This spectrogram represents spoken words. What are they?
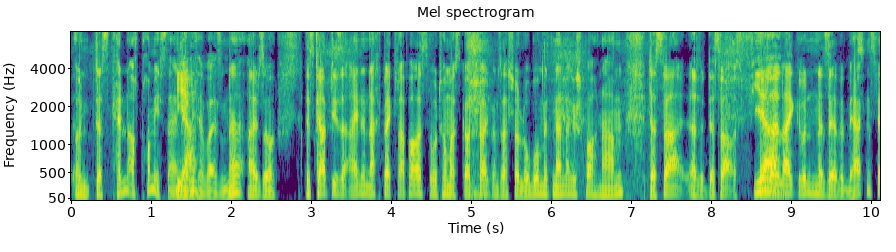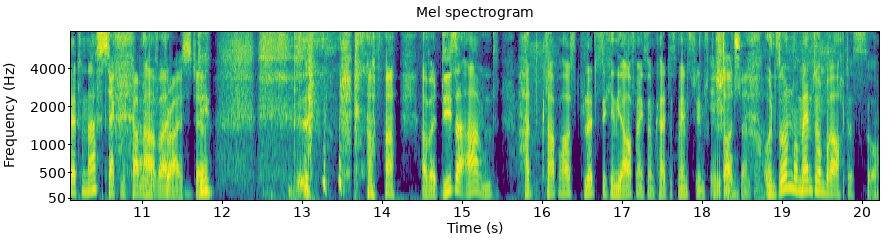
und das können auch Promis sein, ja. ehrlicherweise. Ne? Also es gab diese eine Nacht bei Clubhouse, wo Thomas Gottschalk und Sascha Lobo miteinander gesprochen haben. Das war, also das war aus vielerlei ja. Gründen eine sehr bemerkenswerte Nacht. Second Coming aber of Christ, ja. Die, aber, aber dieser Abend hat Clubhouse plötzlich in die Aufmerksamkeit des Mainstreams geschoben. In Deutschland. Ja. Und so ein Momentum braucht es so.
